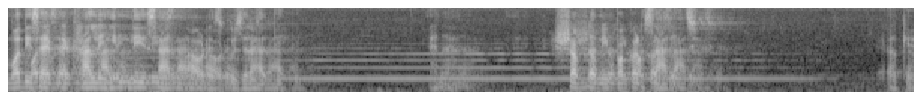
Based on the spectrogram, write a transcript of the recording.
મોદી સાહેબને ખાલી હિન્દી સારું આવડે છે ગુજરાતી. એના શબ્દની પકડ સારી છે. ઓકે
